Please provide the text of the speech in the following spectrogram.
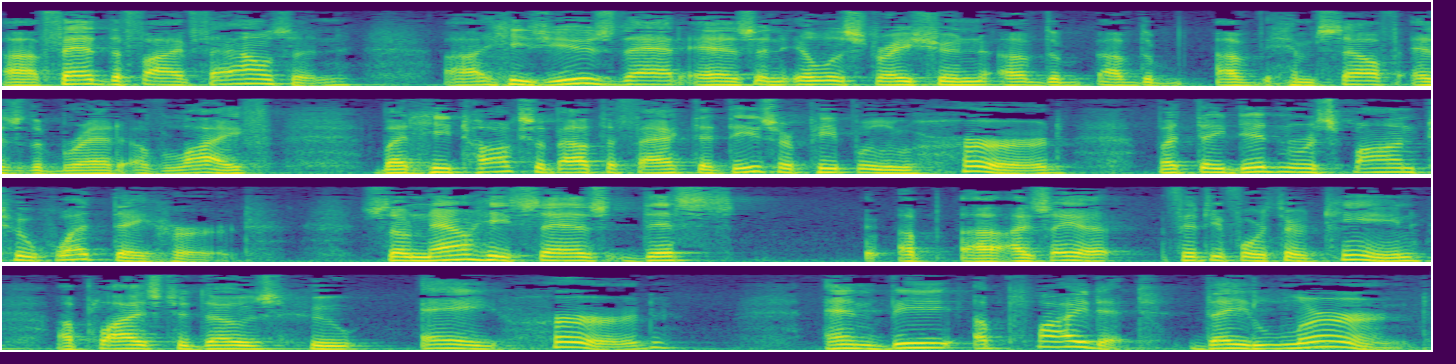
uh, fed the 5,000, uh, he's used that as an illustration of the of the of himself as the bread of life but he talks about the fact that these are people who heard, but they didn't respond to what they heard. So now he says this uh, uh, Isaiah 54:13 applies to those who a heard and b applied it. They learned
